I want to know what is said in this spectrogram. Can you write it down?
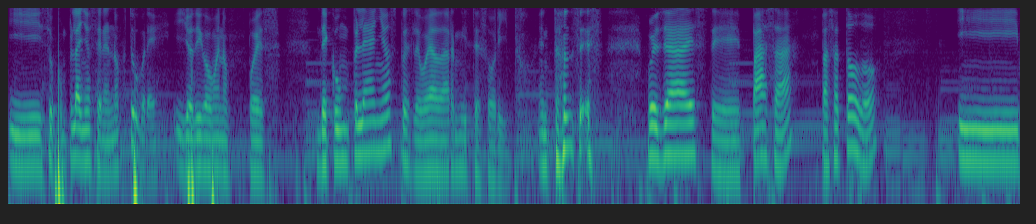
Y su cumpleaños era en octubre y yo digo, bueno, pues de cumpleaños pues le voy a dar mi tesorito. Entonces, pues ya este pasa, pasa todo y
